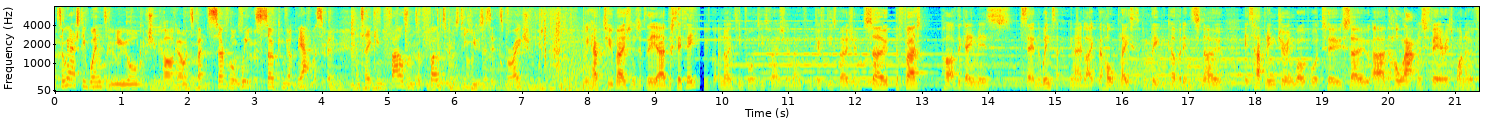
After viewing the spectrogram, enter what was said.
So we actually went to New York and Chicago and spent several weeks soaking up the atmosphere and taking thousands of photos to use as inspiration. We have two versions of the uh, the city. We've got a 1940s version, and a 1950s version. So the first part of the game is set in the winter. You know, like the whole place is completely covered in snow. It's happening during World War II, so uh, the whole atmosphere is one of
